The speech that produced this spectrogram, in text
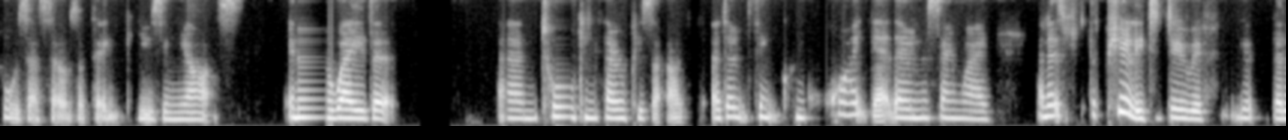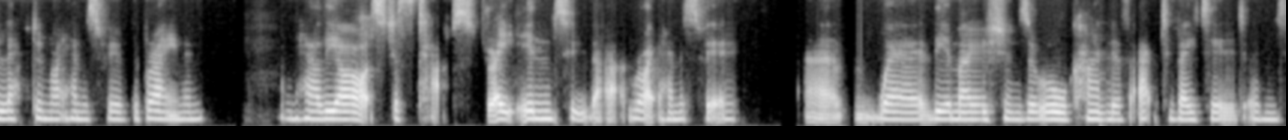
towards ourselves. I think using the arts in a way that um, talking therapies I, I don't think can quite get there in the same way, and it's purely to do with the left and right hemisphere of the brain and and how the arts just tap straight into that right hemisphere um, where the emotions are all kind of activated and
